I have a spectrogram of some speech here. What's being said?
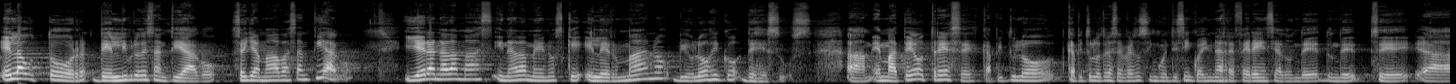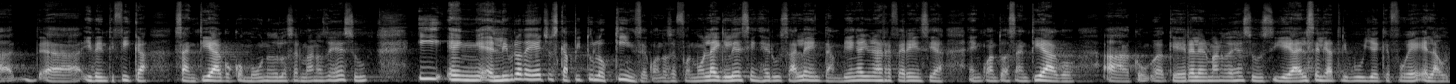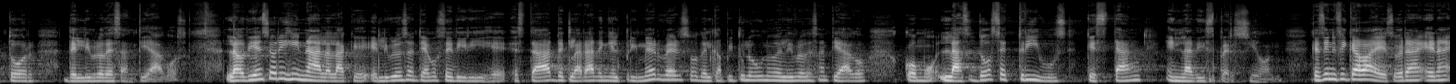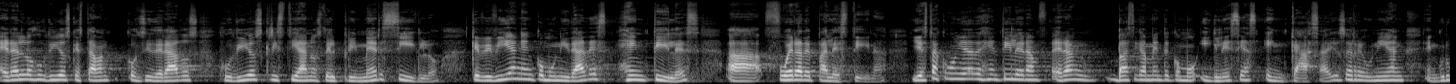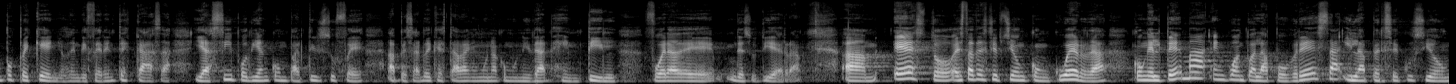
el autor del libro de Santiago se llamaba Santiago y era nada más y nada menos que el hermano biológico de Jesús. en Mateo 13, capítulo, capítulo 13, verso 55, hay una referencia donde, donde se ah, identifica Santiago como uno de los hermanos de Jesús. Y en el libro de Hechos, capítulo 15, cuando se formó la iglesia en Jerusalén, también hay una referencia en cuanto a Santiago, ah, que era el hermano de Jesús, y a él se le atribuye que fue el autor del libro de Santiago. La audiencia original a la que el libro de Santiago se dirige, está declarada en el primer verso del capítulo 1 del libro de Santiago como las doce tribus que están en la dispersión. ¿Qué significaba eso? eran los judíos que estaban considerados judíos cristianos del primer siglo, que vivían en comunidades gentiles ah, fuera de Palestina. Y estas comunidades gentiles eran, eran básicamente como iglesias en casa. Ellos se reunían en grupos pequeños, en diferentes casas, y así podían compartir su fe a pesar de que estaban en una comunidad gentil fuera de, su tierra. esto, esta descripción concuerda con el tema en cuanto a la pobreza y la persecución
